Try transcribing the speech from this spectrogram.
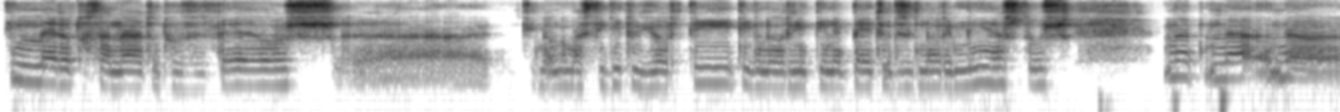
την μέρα του θανάτου του βεβαίως, ε, την ονομαστική του γιορτή, την, γνωρί, την επέτειο της γνωριμίας τους, να, να, να,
